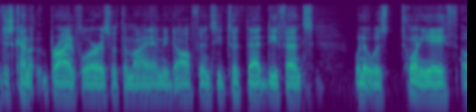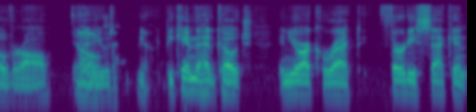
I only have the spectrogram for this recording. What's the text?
just kind of brian flores with the miami dolphins. He took that defense when it was 28th overall and oh, then he was yeah. became the head coach. And you are correct, 32nd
